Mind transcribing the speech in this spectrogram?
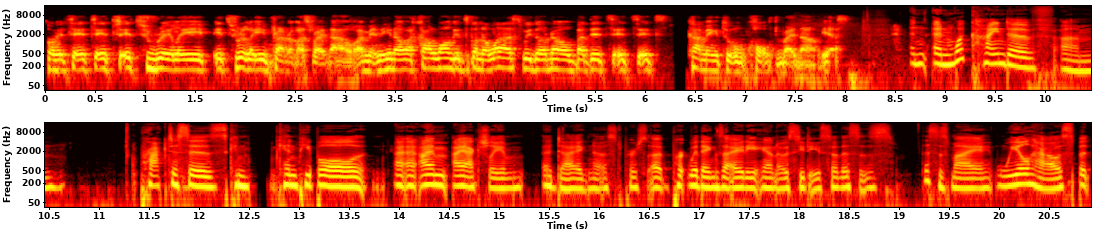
so it's it's it's it's really it's really in front of us right now. I mean, you know, how long it's going to last, we don't know, but it's it's it's coming to a halt right now. Yes. And and what kind of um, practices can can people? I, am I actually am a diagnosed person uh, per, with anxiety and OCD, so this is this is my wheelhouse. But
